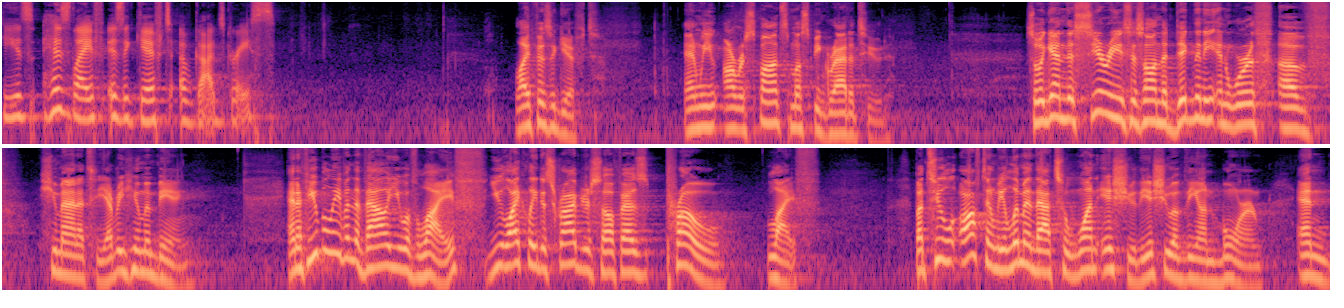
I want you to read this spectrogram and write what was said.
Is, his life is a gift of God's grace. Life is a gift and we, our response must be gratitude. So, again, this series is on the dignity and worth of humanity, every human being. And if you believe in the value of life, you likely describe yourself as pro life. But too often we limit that to one issue, the issue of the unborn. And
